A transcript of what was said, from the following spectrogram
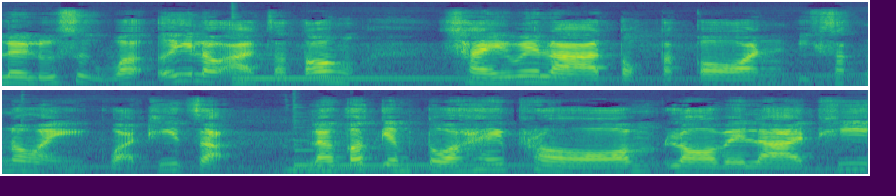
เลยรู้สึกว่า เอ้ยเราอาจจะต้องใช้เวลาตกตะกอนอีกสักหน่อยกว่าที่จะ แล้วก็เตรียมตัวให้พร้อมรอเวลาที่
